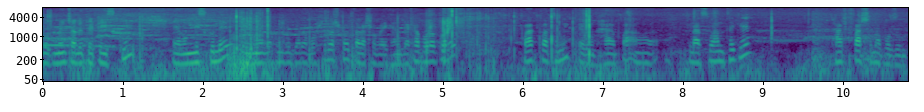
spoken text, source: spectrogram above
গভর্নমেন্ট চালিত একটা স্কুল এবং স্কুলে নিরালাপঞ্জির যারা বসবাস করে, তারা সবাই এখানে লেখাপড়া করে। পাক প্রাথমিক এবং ক্লাস ওয়ান থেকে হাফ পাঠশালা পর্যন্ত।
